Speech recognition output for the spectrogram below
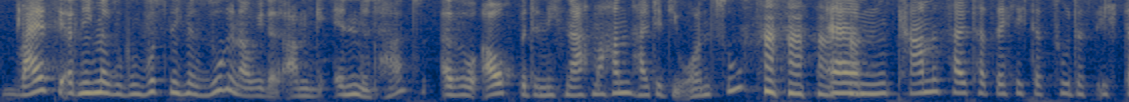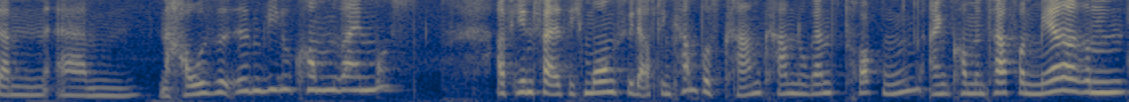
weiß ja nicht mehr so, wusste nicht mehr so genau, wie der Abend geendet hat. Also auch bitte nicht nachmachen, haltet die Ohren zu. ähm, kam es halt tatsächlich dazu, dass ich dann ähm, nach Hause irgendwie gekommen sein muss. Auf jeden Fall, als ich morgens wieder auf den Campus kam, kam nur ganz trocken ein Kommentar von mehreren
